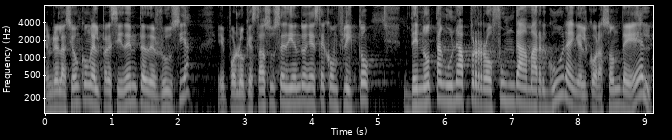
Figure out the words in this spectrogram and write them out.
en relación con el presidente de Rusia, eh, por lo que está sucediendo en este conflicto, denotan una profunda amargura en el corazón de él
